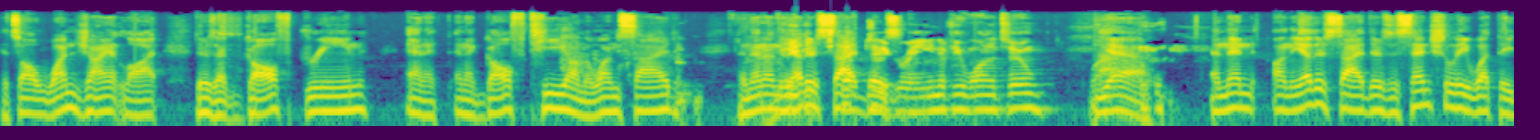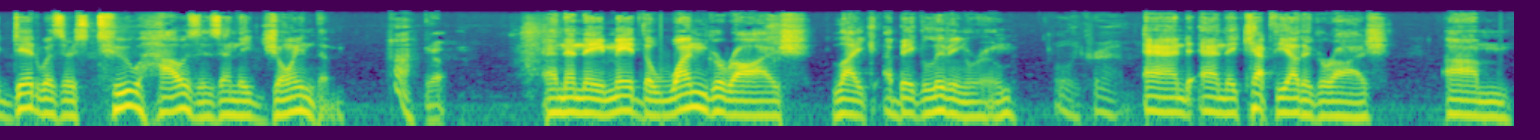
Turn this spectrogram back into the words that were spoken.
It's all one giant lot. There's a golf green and a and a golf tee on the one side, and then on the other side there's a green if you wanted to. Wow. Yeah. And then on the other side, there's essentially what they did was there's two houses and they joined them. Huh. Yeah. And then they made the one garage like a big living room. Holy crap. And and they kept the other garage. Um,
